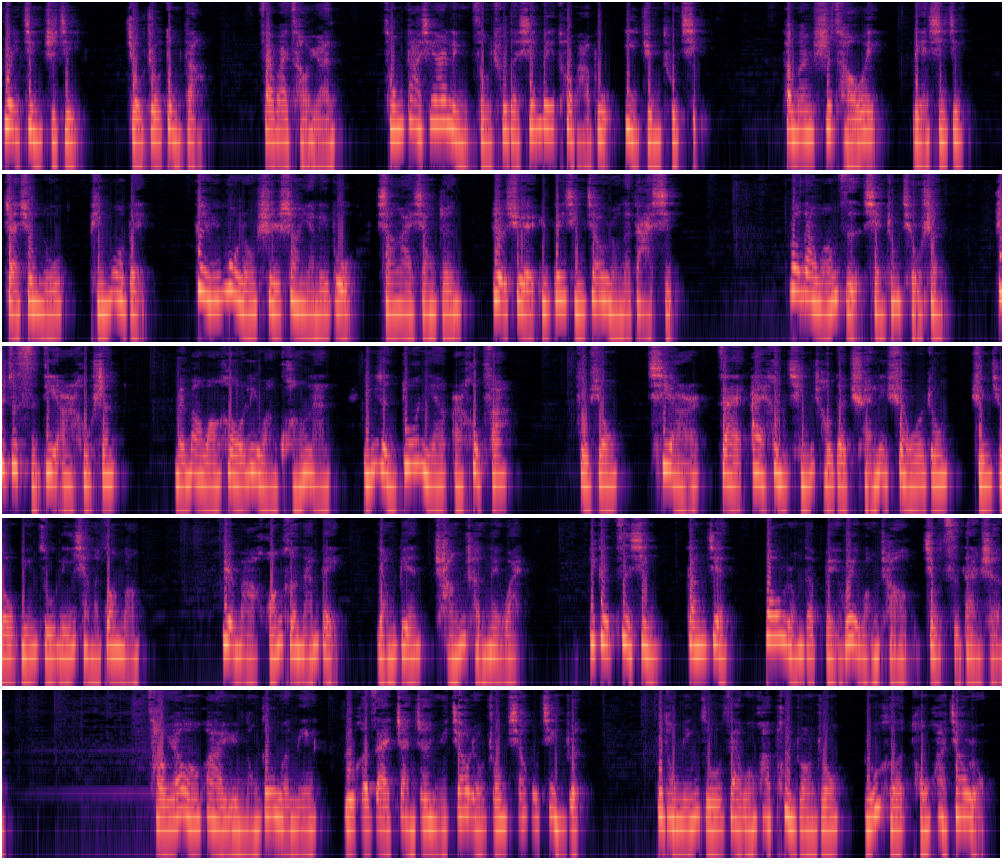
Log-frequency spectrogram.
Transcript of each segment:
魏晋之际，九州动荡，在外草原，从大兴安岭走出的鲜卑拓跋部异军突起。他们师曹魏，连西晋，战匈奴，平漠北，更于慕容氏上演了一部相爱相争、热血与悲情交融的大戏。落难王子险中求胜，置之死地而后生；美貌王后力挽狂澜，隐忍多年而后发。父兄妻儿在爱恨情仇的权力漩涡中。寻求民族理想的光芒，跃马黄河南北，扬鞭长城内外，一个自信、刚健、包容的北魏王朝就此诞生。草原文化与农耕文明如何在战争与交流中相互浸润？不同民族在文化碰撞中如何同化交融？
